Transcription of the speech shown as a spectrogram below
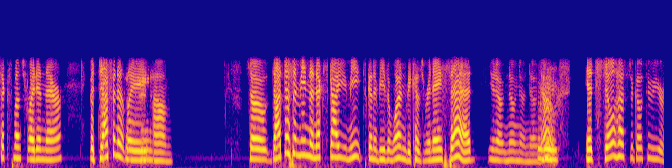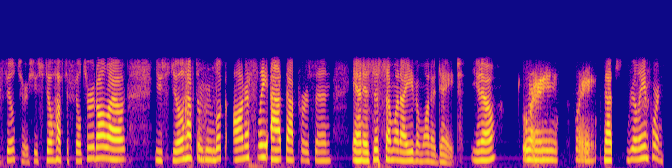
six months, right in there. But definitely, Okay. um, so that doesn't mean the next guy you meet is going to be the one because Renee said, you know, no, no, no, no. Mhm. It still has to go through your filters. You still have to filter it all out. You still have to Mhm. look honestly at that person and is this someone I even want to date? You know? Right, right. That's really important.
